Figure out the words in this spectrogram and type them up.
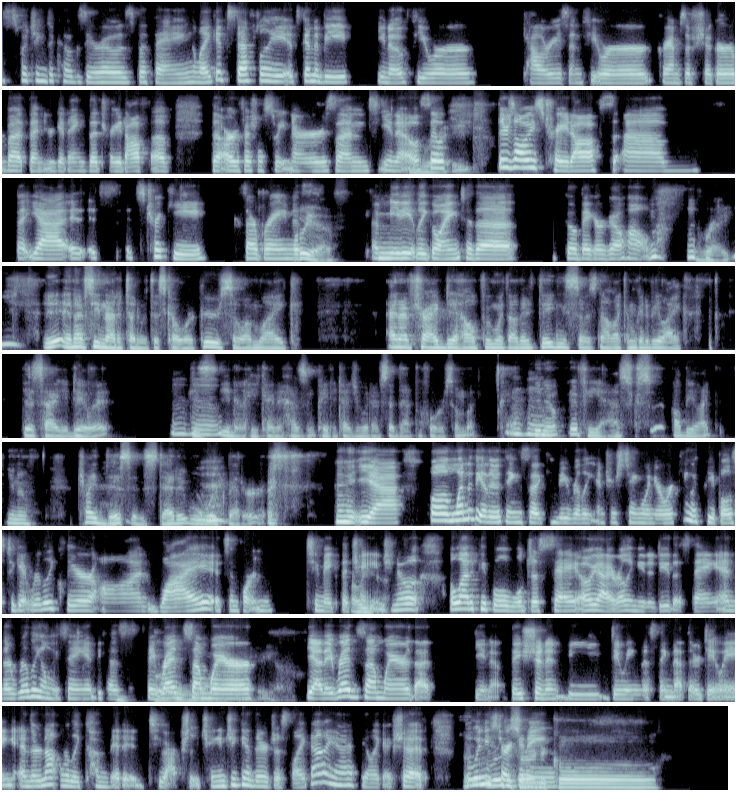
switching to Coke Zero is the thing. Like it's definitely it's going to be, you know, fewer calories and fewer grams of sugar, but then you're getting the trade-off of the artificial sweeteners and, you know, right. so there's always trade-offs. Um, but yeah, it, it's it's tricky because our brain oh, is oh, yeah. immediately going to the go big or go home. right. And I've seen that a ton with this coworker. So I'm like, and I've tried to help him with other things. So it's not like I'm going to be like, this is how you do it because mm-hmm. you know he kind of hasn't paid attention when I've said that before. So I'm like, mm-hmm. you know, if he asks, I'll be like, you know, try this instead. It will work better. yeah. Well, and one of the other things that can be really interesting when you're working with people is to get really clear on why it's important to make the change. Oh, yeah. You know, a lot of people will just say, "Oh yeah, I really need to do this thing," and they're really only saying it because they read somewhere. Why? Yeah, they read somewhere that you know they shouldn't be doing this thing that they're doing and they're not really committed to actually changing it they're just like oh yeah i feel like i should but when you start getting article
